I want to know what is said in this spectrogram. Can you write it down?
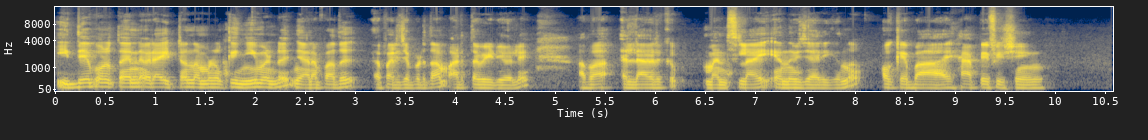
ഇതേപോലത്തെ തന്നെ ഒരു ഐറ്റം നമ്മൾക്ക് ഇനിയുമുണ്ട് ഞാനപ്പോൾ അത് പരിചയപ്പെടുത്താം അടുത്ത വീഡിയോയിൽ അപ്പോൾ എല്ലാവർക്കും മനസ്സിലായി എന്ന് വിചാരിക്കുന്നു. Okay bye happy phishing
